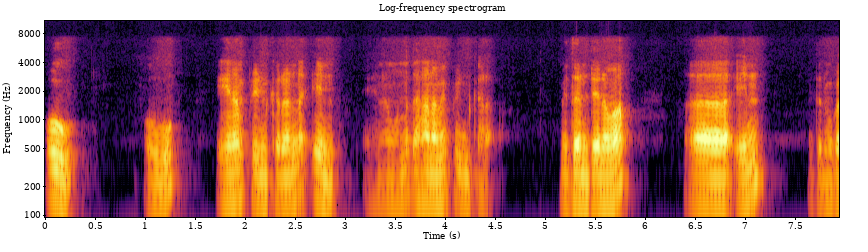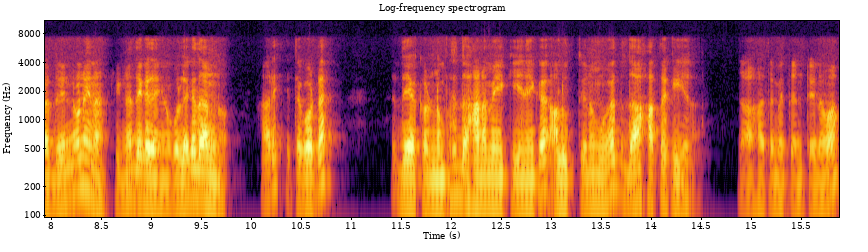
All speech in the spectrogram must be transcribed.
ඔවු. ඔවු. එහෙනම් පින් කරන්න එන් එන ඔන්න දහනම පින් කර. මෙතැන්ට එනවා එන් එතමකක් දෙන්න ඕන? එන රින දෙක. දැඟ කොල එක දන්න හරි? එතකොට දෙයක් කරන්න පස දහනමය කියන එක අලුත්වෙන මොකද දා හත කියලා. දාහත මෙතැන්ට එනවා.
